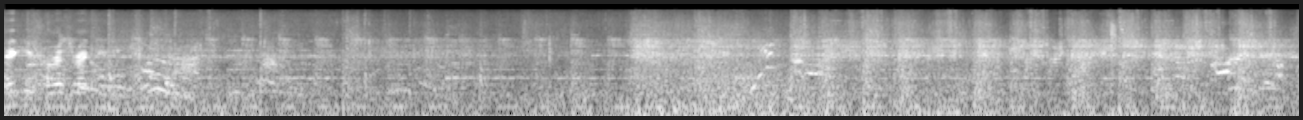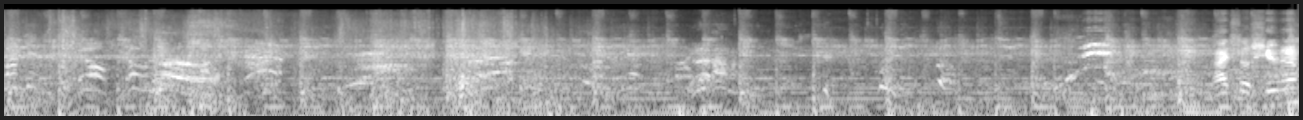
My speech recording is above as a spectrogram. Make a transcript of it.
Thank you for resurrecting me. Still shooting him?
